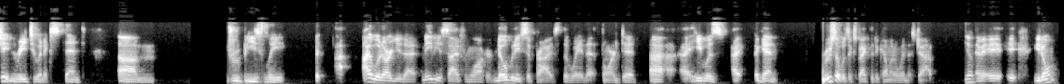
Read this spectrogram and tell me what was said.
Jayden Reed to an extent, um, Drew Beesley. But I, I would argue that maybe aside from Walker, nobody's surprised the way that Thorne did. Uh, I, he was, I, again, Russo was expected to come in and win this job. Yep. I mean, it, it, you don't,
